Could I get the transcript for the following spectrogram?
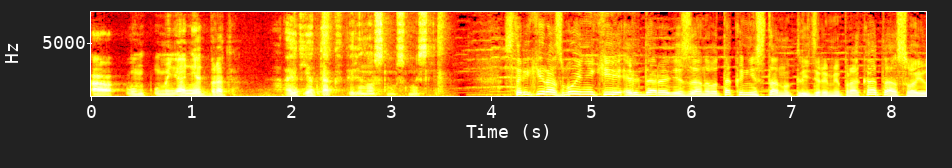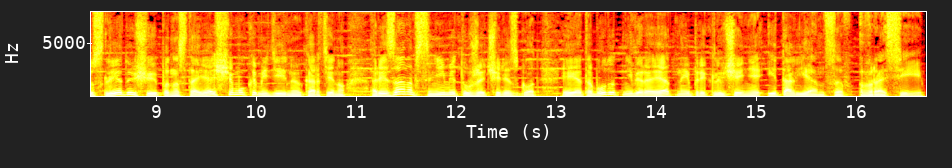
А у, у меня нет брата. А это я так, в переносном смысле. Старики-разбойники Эльдара Рязанова так и не станут лидерами проката, а свою следующую и по-настоящему комедийную картину Рязанов снимет уже через год. И это будут невероятные приключения итальянцев в России.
